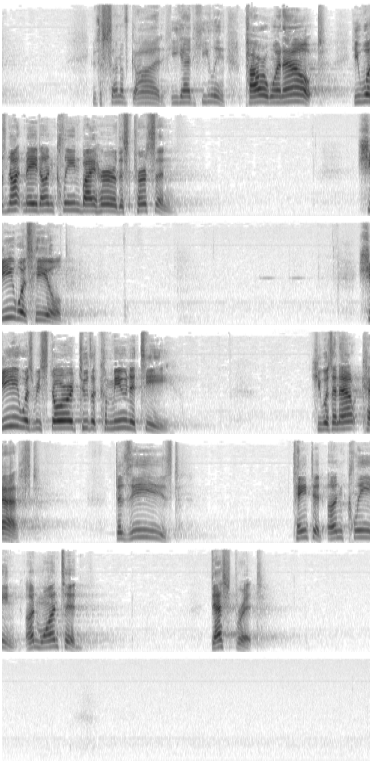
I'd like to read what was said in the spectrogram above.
He was the Son of God. He had healing. Power went out. He was not made unclean by her, this person. She was healed. She was restored to the community. She was an outcast, diseased, tainted, unclean, unwanted, desperate.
